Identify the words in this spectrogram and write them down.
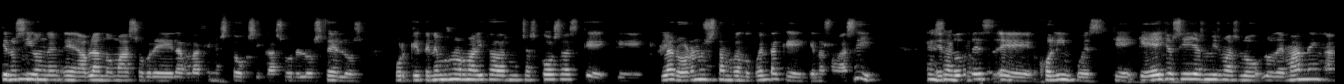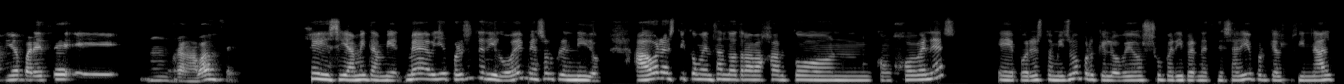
que nos sigan eh, hablando más sobre las relaciones tóxicas, sobre los celos, porque tenemos normalizadas muchas cosas que, claro, ahora nos estamos dando cuenta que, que no son así. Entonces, eh, Jolín, pues que, ellos y ellas mismas lo, demanden, a mí me parece eh, un gran avance. Sí, sí, a mí también. Me, por eso te digo, eh, me ha sorprendido. Ahora estoy comenzando a trabajar con, jóvenes por esto mismo, porque lo veo súper, hiper necesario, porque al final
